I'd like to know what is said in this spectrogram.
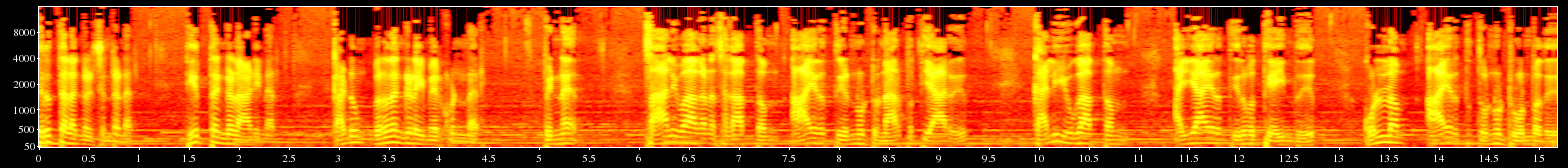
திருத்தலங்கள் சென்றனர். தீர்த்தங்கள் ஆடினர். கடும் விரதங்களை மேற்கொண்டனர். பின்னர் சாலிவாகன சகாப்தம் ஆயிரத்து எண்ணூற்று நாற்பத்தி ஆறு கலியுகாப்தம் ஐயாயிரத்து இருபத்தி ஐந்து கொல்லம் ஆயிரத்து தொன்னூற்று ஒன்பது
